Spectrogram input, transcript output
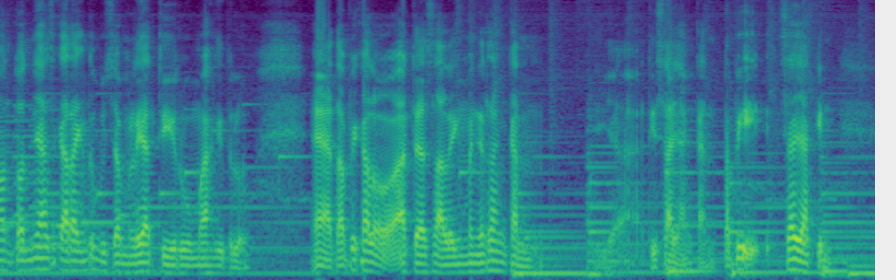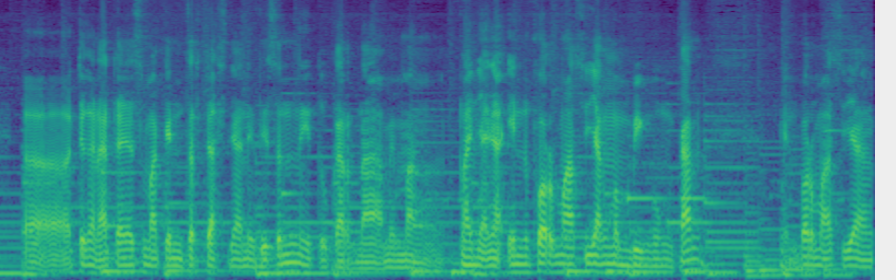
nontonnya sekarang itu bisa melihat di rumah gitu loh. Ya, tapi kalau ada saling menyerangkan ya disayangkan. Tapi saya yakin Eh, dengan adanya semakin cerdasnya netizen itu karena memang banyaknya informasi yang membingungkan informasi yang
